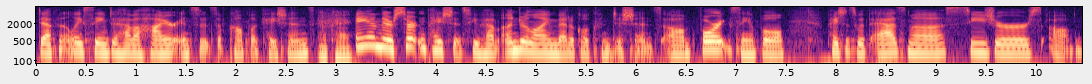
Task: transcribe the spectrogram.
definitely seem to have a higher incidence of complications. Okay. And there are certain patients who have underlying medical conditions. Um, for example, patients with asthma, seizures, um,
